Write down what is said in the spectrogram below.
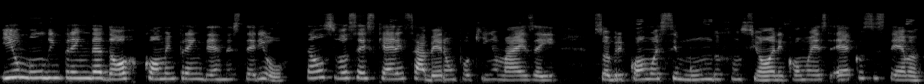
e o mundo empreendedor Como empreender no exterior. Então, se vocês querem saber um pouquinho mais aí sobre como esse mundo funciona e como esse ecossistema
